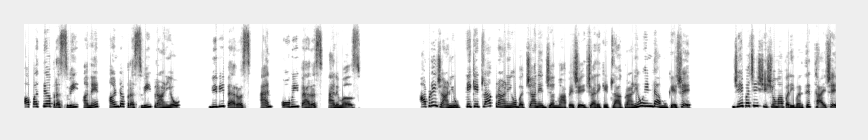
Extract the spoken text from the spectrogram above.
અપત્ય પ્રસવી અને અંડપ્રસવી પ્રાણીઓ. વિવીપેરસ એન્ડ ઓવીપેરસ એનિમલ્સ આપણે જાણ્યું કે કેટલાક પ્રાણીઓ બચ્ચાને જન્મ આપે છે, જ્યારે કેટલાક પ્રાણીઓ ઈંડા મૂકે છે, જે પછી શિશુમાં પરિવર્તિત થાય છે.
